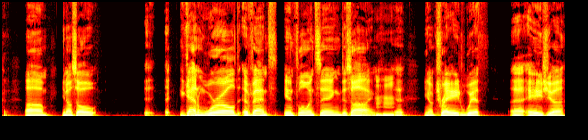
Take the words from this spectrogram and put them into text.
um, you know, so uh, uh, again, world events influencing design. Mhm. Uh, you know, trade with uh, Asia,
